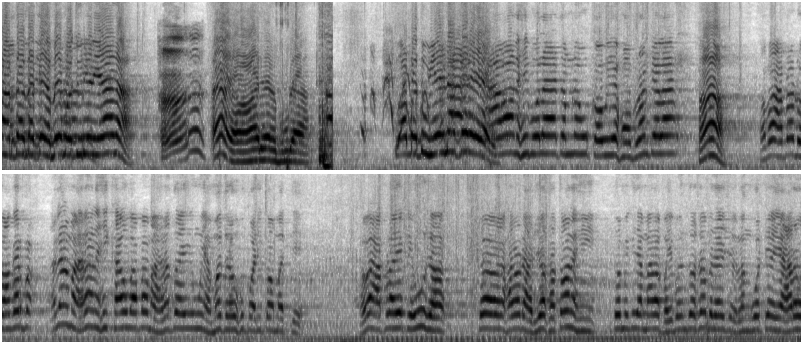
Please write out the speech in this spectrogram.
મારતા હતા કે અમે મજૂરી નહીં આવવાના? એ અરે બુડા તું આ બધું એ ના કરે. આવા નહીં બોલાયા તમને હું કહું એ હોંભળો પેલા. હા. હવે આપણા ડોંગર પર અલે મારા નહીં ખાવું બાપા મારા તો હું એમ જ રહું પડી કોમ જ તે હવે આપણા એક એવું છે કે હારો ડાઢિયો થતો નહીં તો મેં કીધું મારા ભાઈબંધો છે બધા લંગોટિયા યારો.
